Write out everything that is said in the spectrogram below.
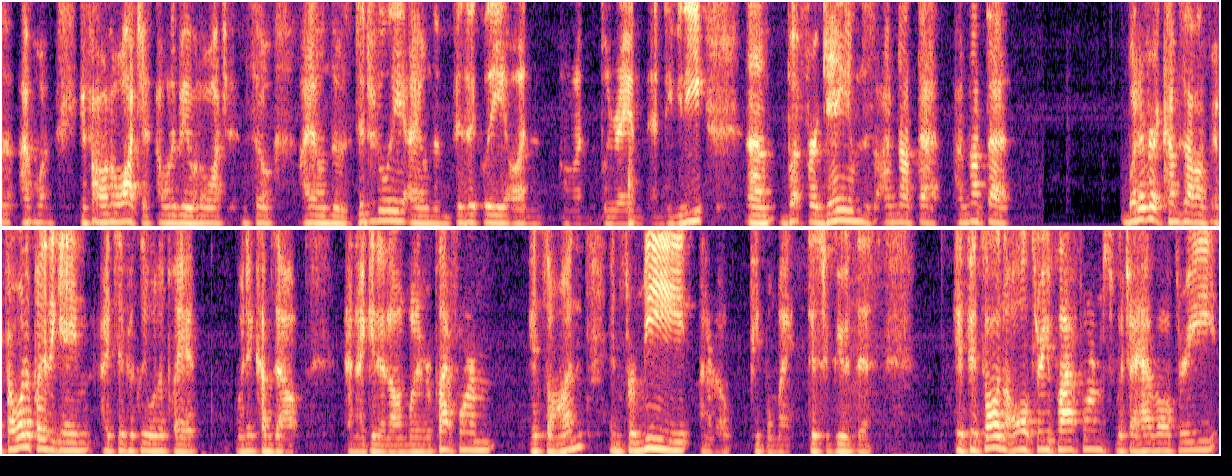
I want. If I want to watch it, I want to be able to watch it, and so I own those digitally. I own them physically on on Blu-ray and, and DVD. Um, but for games, I'm not that. I'm not that. Whatever it comes out on, if I want to play the game, I typically want to play it when it comes out, and I get it on whatever platform it's on. And for me, I don't know. People might disagree with this. If it's on all three platforms, which I have all three,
